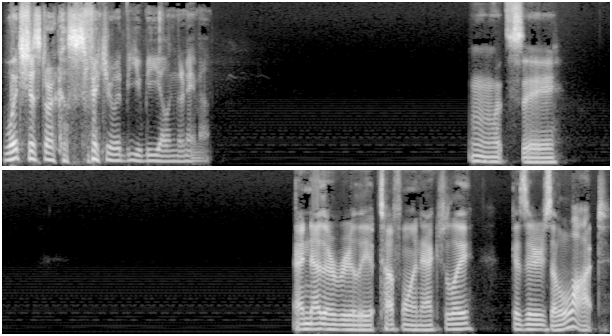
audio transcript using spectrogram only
Which historical figure would you be yelling their name out? Mm, let's see. Another really tough one, actually, because there's a lot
